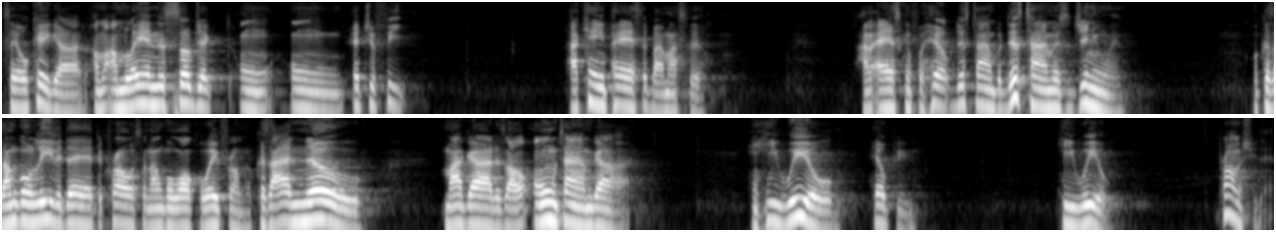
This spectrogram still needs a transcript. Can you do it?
Say, okay, God, I'm, I'm laying this subject on, on at your feet. I can't pass it by myself. I'm asking for help this time, but this time it's genuine. Because I'm going to leave it there at the cross and I'm going to walk away from it. Because I know my God is our own time God. And He will help you. He will. I promise you that.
